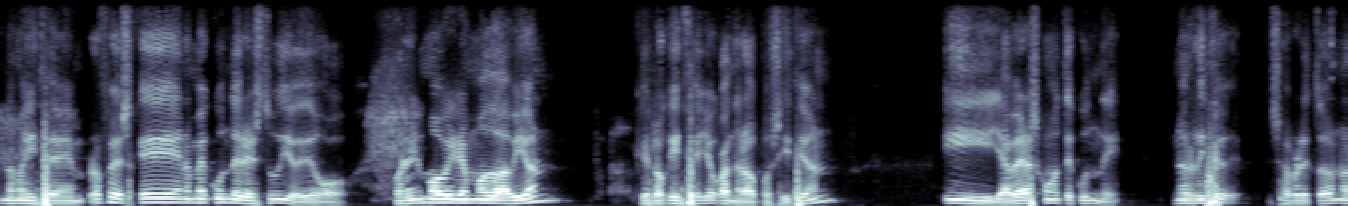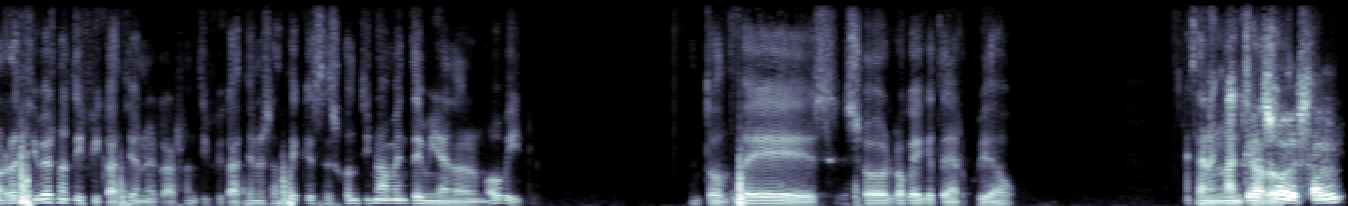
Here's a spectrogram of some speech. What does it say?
Cuando me dicen, profe, es que no me cunde el estudio, digo, pon el móvil en modo avión, que es lo que hice yo cuando la oposición, y ya verás cómo te cunde. No sobre todo no recibes notificaciones. Las notificaciones hacen que estés continuamente mirando el móvil. Entonces, eso es lo que hay que tener cuidado. Están enganchados. Eso es, algo,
